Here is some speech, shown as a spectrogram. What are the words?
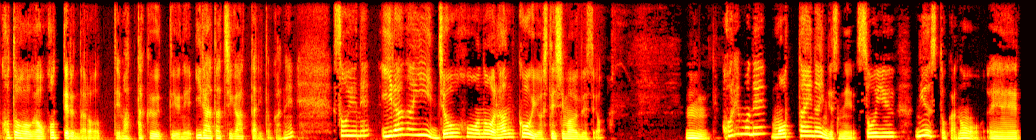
ことが起こってるんだろうって全くっていうね、苛立ちがあったりとかね。そういうね、いらない情報の乱行為をしてしまうんですよ。うん。これもね、もったいないんですね。そういうニュースとかの、えー、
